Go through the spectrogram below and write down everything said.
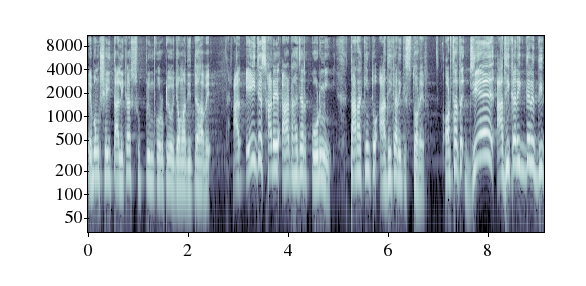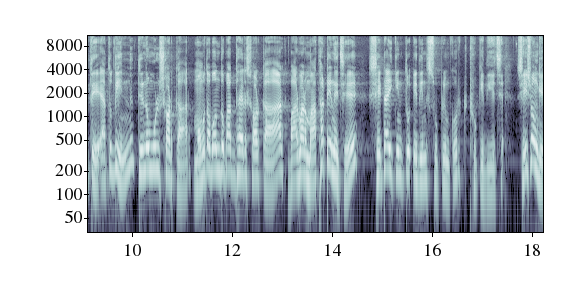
এবং সেই তালিকা সুপ্রিম কোর্টেও জমা দিতে হবে। আর এই যে সাড়ে আট হাজার কর্মী, তারা কিন্তু আধিকারিক স্তরের। অর্থাৎ যে আধিকারিকদের দিতে এতদিন তৃণমূল সরকার, মমতা বন্দ্যোপাধ্যায়ের সরকার বারবার মাথা টেনেছে সেটাই কিন্তু এদিন সুপ্রিম কোর্ট ঠুকে দিয়েছে। সেই সঙ্গে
